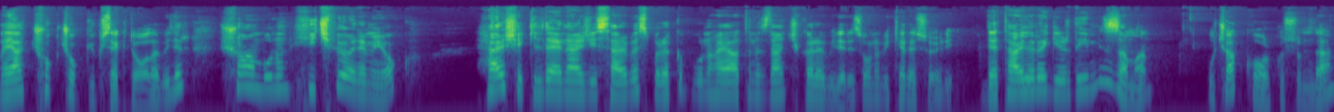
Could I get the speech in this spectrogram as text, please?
veya çok çok yüksek de olabilir. Şu an bunun hiçbir önemi yok. Her şekilde enerjiyi serbest bırakıp bunu hayatınızdan çıkarabiliriz. Onu bir kere söyleyeyim. Detaylara girdiğimiz zaman uçak korkusunda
